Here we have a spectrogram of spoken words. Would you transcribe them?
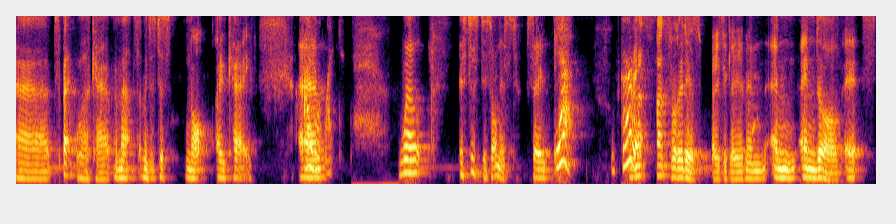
uh, spec work out, and that's, I mean, it's just not okay. Um, I don't um, like it. Well, it's just dishonest. So yeah, it's garbage. That's, that's, what it is, basically. I mean, end, end of it's,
